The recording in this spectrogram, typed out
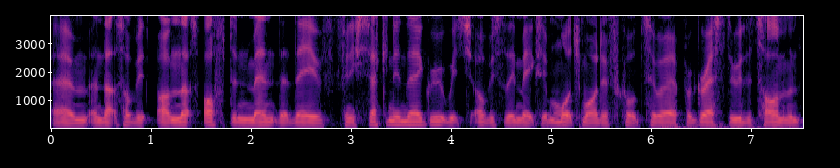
um, and that's obvi- um, that's often meant that they've finished second in their group, which obviously makes it much more difficult to uh, progress through the tournament.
